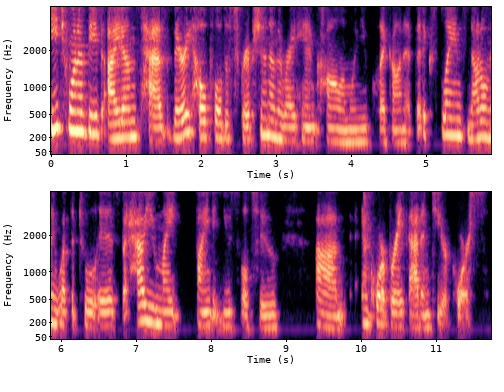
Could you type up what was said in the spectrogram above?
Each one of these items has very helpful description in the right-hand column when you click on it that explains not only what the tool is, but how you might find it useful to um, incorporate that into your course.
